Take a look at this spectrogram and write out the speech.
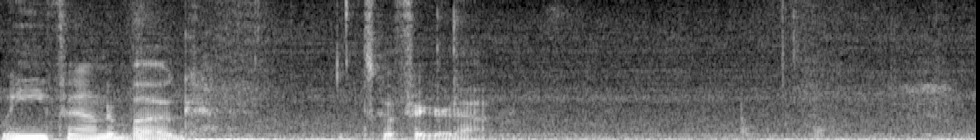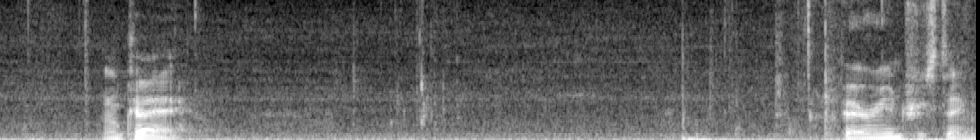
We found a bug. Let's go figure it out. Okay. Very interesting.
